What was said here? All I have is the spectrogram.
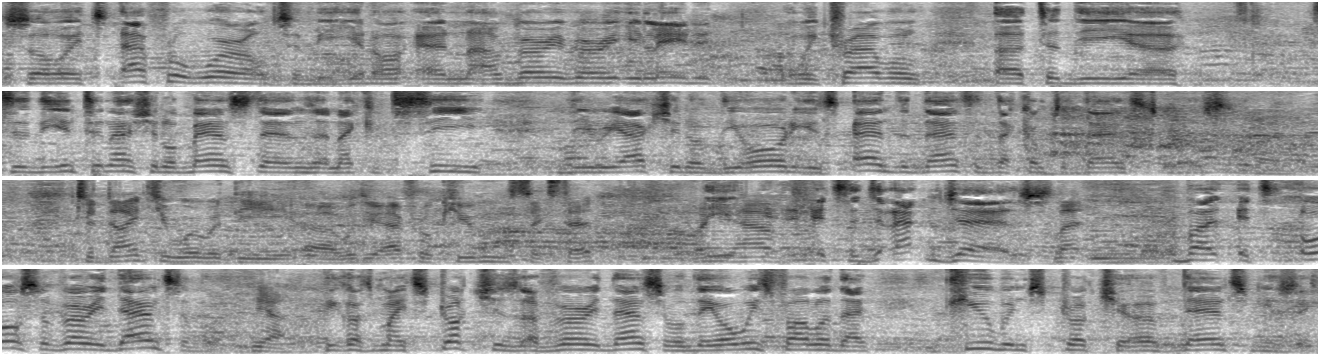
So it's Afro world to me, you know. And I'm very, very elated when we travel uh, to the uh, to the international bandstands, and I could see the reaction of the audience and the dancers that come to dance to us. Tonight you were with the uh, with your Afro-Cuban sextet, but The- you have it's a Latin jazz, Latin. but it's also very danceable. Yeah. Because my structures are very danceable. They always follow that Cuban structure of dance music.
